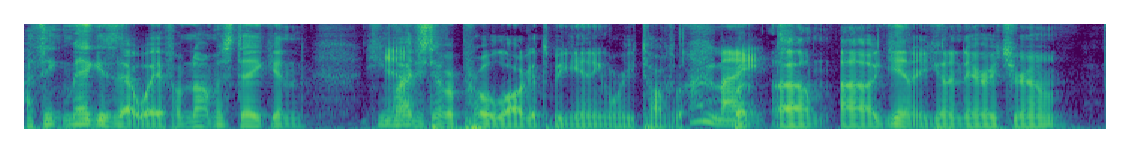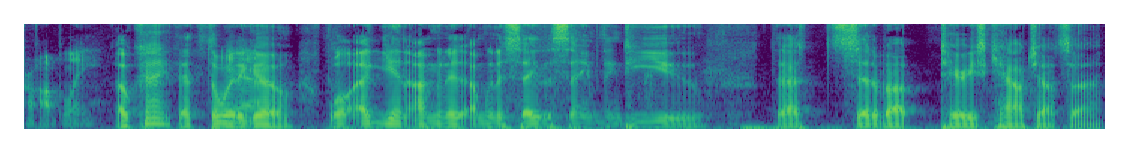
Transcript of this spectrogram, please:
I think Meg is that way. If I'm not mistaken, he Yeah. might just have a prologue at the beginning where he talks about. I might. But, um, uh, again, are you going to narrate your own? Probably. Okay, that's the way to go. Well, again, I'm gonna I'm gonna say the same thing to you that I said about Terry's couch outside.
